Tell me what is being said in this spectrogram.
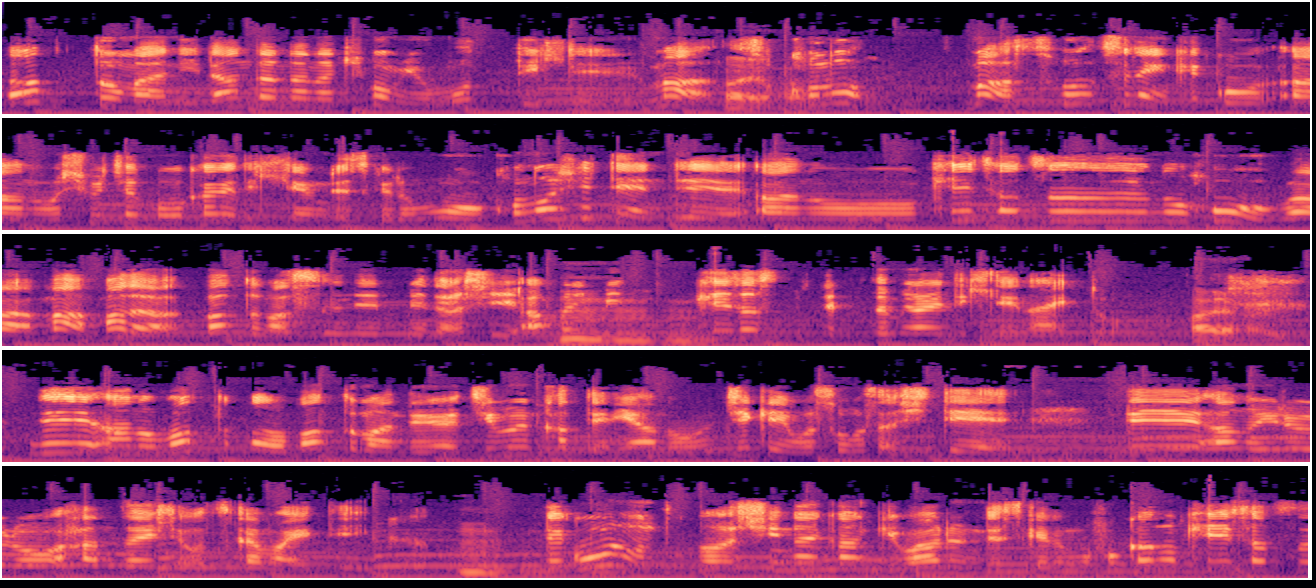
バットマンにだんだんだんだん興味を持ってきている。まあ、はいはい。このまあ、そうすでに結構あの執着をかけてきてるんですけども、この時点であの警察の方は、まあ、まだバットマン数年目だし、あんまりうんうん。警察として認められてきてないと。はいはい。で、あのバットマンはバットマンで自分勝手にあの事件を捜査して、で、あのいろいろ犯罪者を捕まえていく。うんうんで、ゴーロンとの信頼関係はあるんですけども、他の警察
